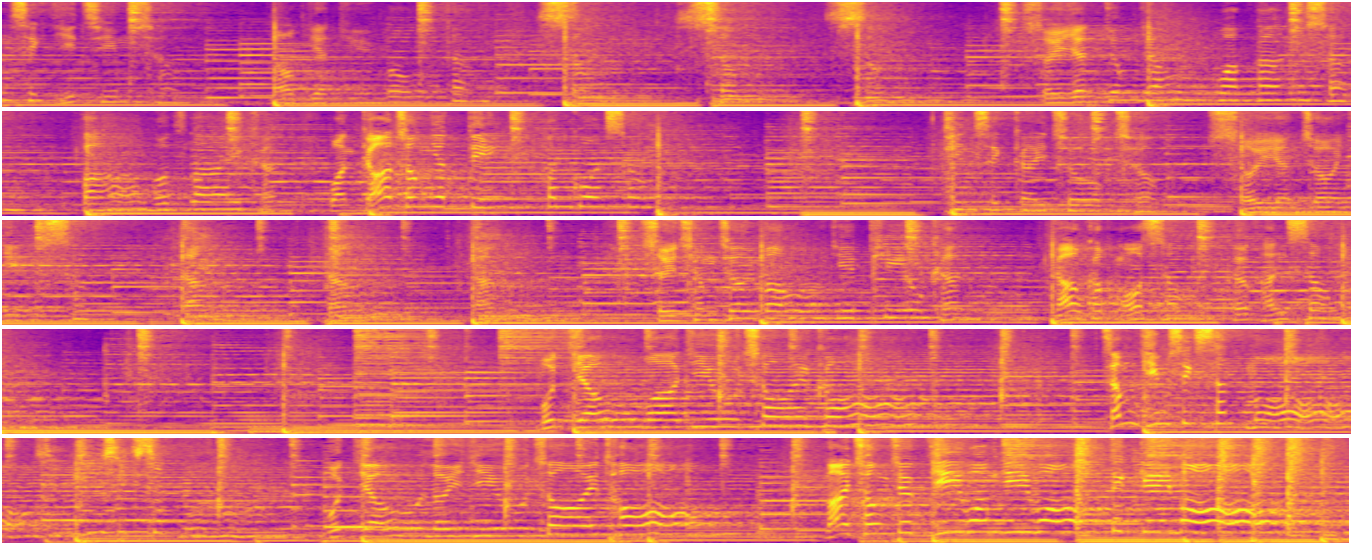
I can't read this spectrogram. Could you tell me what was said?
天色已渐沉，落日如雾灯，心心心，谁人用诱惑眼神把我拉近，还假装一点不关心。天色继续沉，谁人在夜深等等等，谁曾在某夜飘近，交给我心却狠心。没有话要再讲，怎掩饰失望？没有泪要再淌，埋藏着以往以往的寄望。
